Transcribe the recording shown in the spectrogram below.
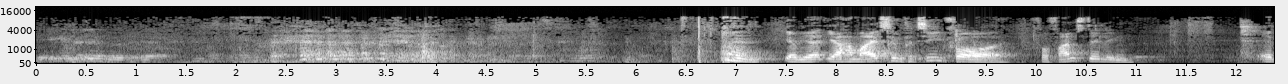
Det er ikke medlemøde, det her. Jamen, jeg, jeg har meget sympati for, for fremstillingen. Øh,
